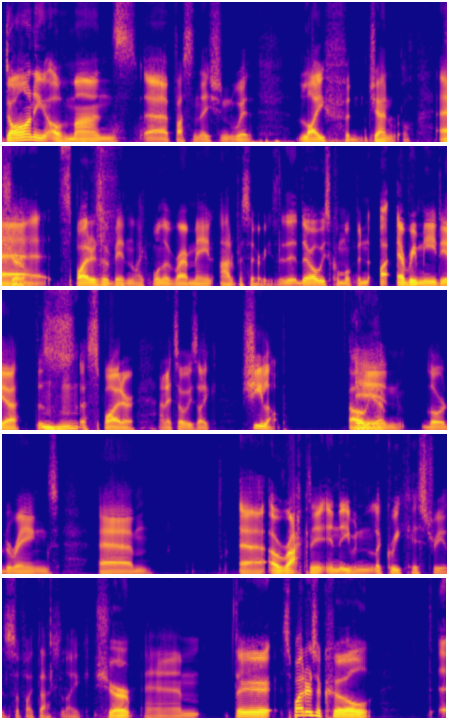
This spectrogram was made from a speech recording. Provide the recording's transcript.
dawning of man's uh, fascination with life in general, uh, Sure. spiders have been like one of our main adversaries. They, they always come up in uh, every media. There's Mhm. a spider, and it's always like Shelob Oh, yeah. in Lord of the Rings. um, uh, arachnid in even like Greek history and stuff like that. Like, Sure. um, the spiders are cool. Uh,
